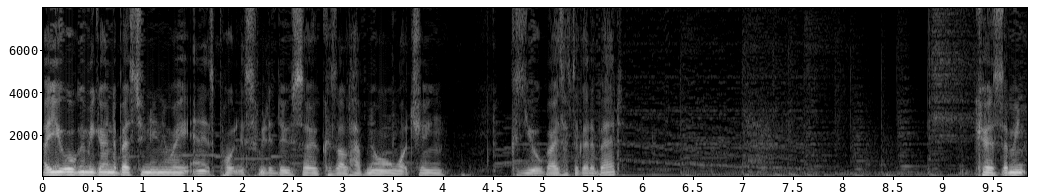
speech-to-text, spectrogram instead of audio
Are you all going to be going to bed soon anyway, and it's pointless for me to do so because I'll have no one watching because you all guys have to go to bed? Because I mean,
